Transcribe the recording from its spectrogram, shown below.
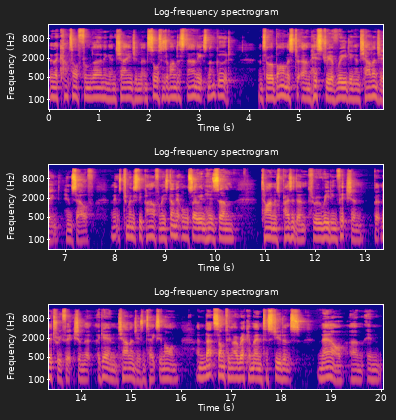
then they're cut off from learning and change and, and sources of understanding. It's no good. And so Obama's um, history of reading and challenging himself I think it was tremendously powerful. And he's done it also in his um, time as president through reading fiction, but literary fiction that again challenges and takes him on. And that's something I recommend to students now um, in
